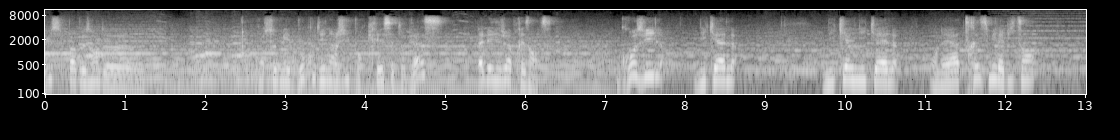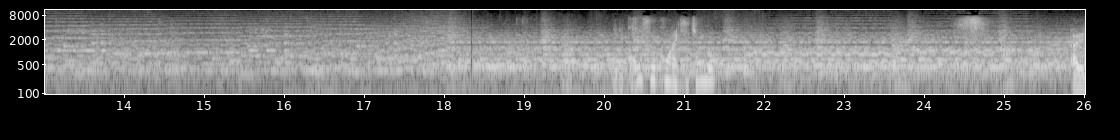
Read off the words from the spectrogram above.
plus, pas besoin de consommer beaucoup d'énergie pour créer cette glace. Elle est déjà présente. Grosse ville, nickel. Nickel, nickel. On est à 13 000 habitants flocons là qui tombe. Allez,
